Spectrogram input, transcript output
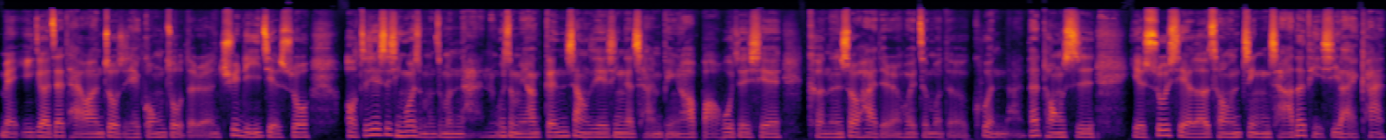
每一个在台湾做这些工作的人，去理解说，哦，这些事情为什么这么难？为什么要跟上这些新的产品，然后保护这些可能受害的人会这么的困难？但同时也书写了从警察的体系来看，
